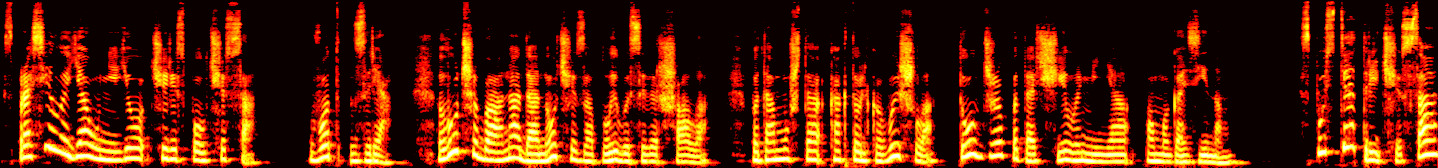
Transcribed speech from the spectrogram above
спросила я у нее через полчаса. Вот зря. Лучше бы она до ночи заплывы совершала, потому что, как только вышла, тут же потащила меня по магазинам. Спустя три часа,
